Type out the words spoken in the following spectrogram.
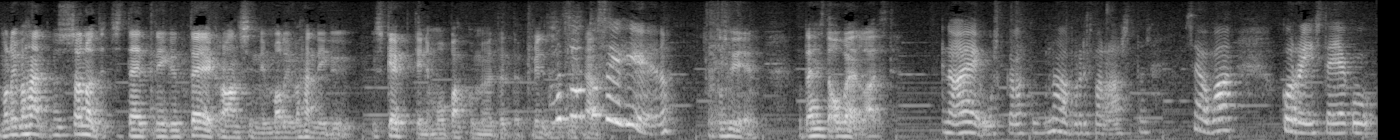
Mä olin vähän, kun sä sanoit, että sä teit niinku teekranssin, niin mä olin vähän niinku skeptinen, mun pakko myöntää, että miltä Mutta se on näyttää. tosi hieno. Se on tosi hieno. Mutta eihän sitä oveen laiteta. No ei uskalla, kun naapurit varastaa. Se on vaan koriste ja kun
